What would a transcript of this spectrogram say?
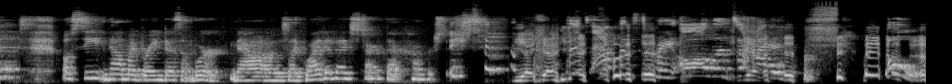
oh, see, now my brain doesn't work. Now I was like, why did I start that conversation? Yeah, yeah, yeah. this happens to me all the time. Yeah. oh,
